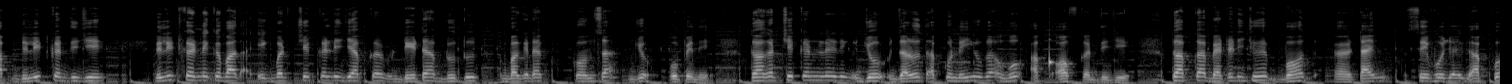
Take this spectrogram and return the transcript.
आप डिलीट कर दीजिए। डिलीट करने के बाद एक बार चेक कर लीजिए आपका डेटा ब्लूटूथ वगैरह कौन सा जो ओपन है। तो अगर चेक करने जो ज़रूरत आपको नहीं होगा, वो आप ऑफ़ कर दीजिए। तो आपका बैटरी जो है बहुत टाइम सेव हो जाएगा आपको।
